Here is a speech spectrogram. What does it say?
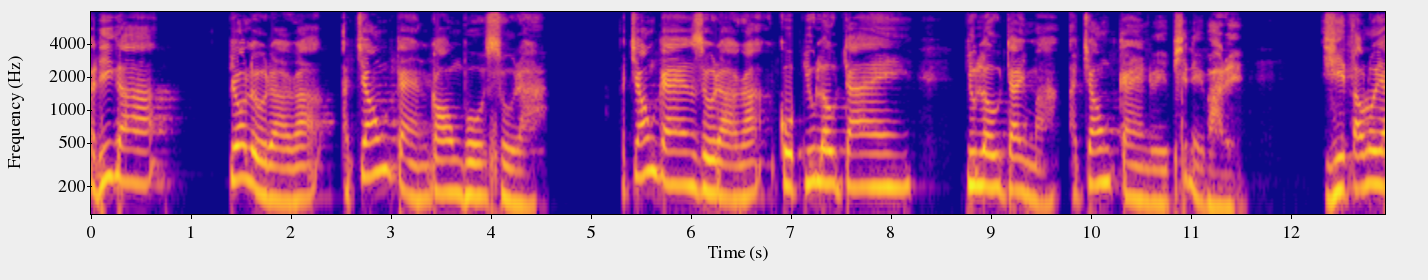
အဓိကပြောလိုတာကအကြောင်းကံကောင်းဖို့ဆိုတာအကြောင်းကံဆိုတာကကိုပြုလုပ်တိုင်းပြုလုပ်တိုင်းမှာအကြောင်းကံတွေဖြစ်နေပါတယ်ရေတောက်လို့ရ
